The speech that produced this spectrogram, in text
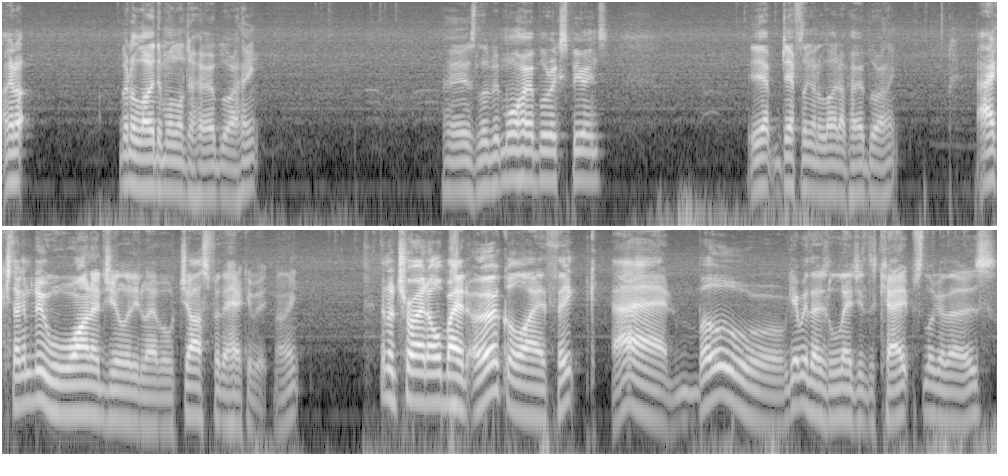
I'm gonna I'm gonna load them all onto Herblore, I think. There's a little bit more Herblore experience. Yep, definitely gonna load up Herblore, I think. Actually, I'm gonna do one agility level, just for the heck of it, I think. I'm gonna try an old mate Urkel, I think. And boom! Get me those Legends capes, look at those.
